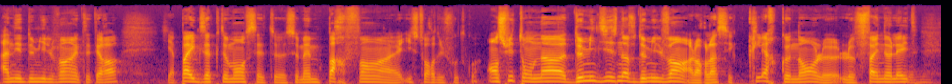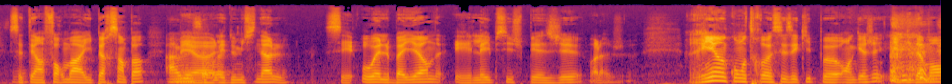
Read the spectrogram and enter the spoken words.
années 2020, etc. Il n'y a pas exactement cette, ce même parfum histoire du foot. Quoi. Ensuite, on a 2019-2020. Alors là, c'est clair que non. Le, Final 8, c'était un format hyper sympa. Ah mais les demi-finales, c'est OL Bayern et Leipzig PSG. Voilà, je, Rien contre ces équipes euh, engagées, évidemment.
